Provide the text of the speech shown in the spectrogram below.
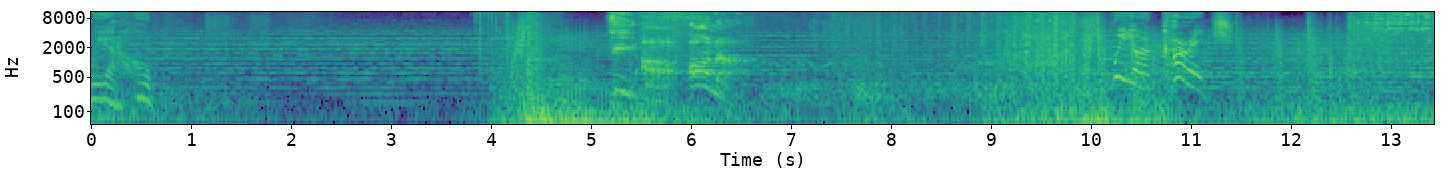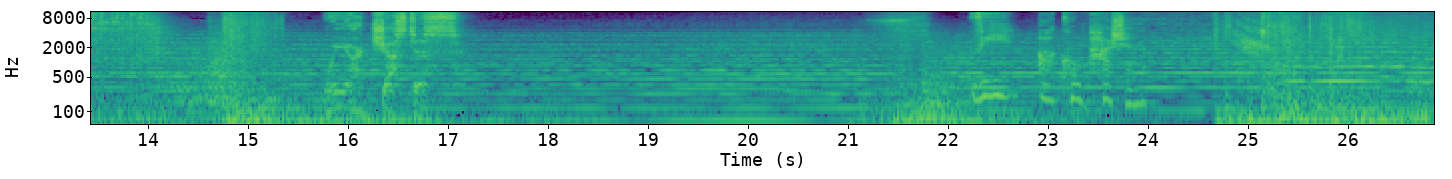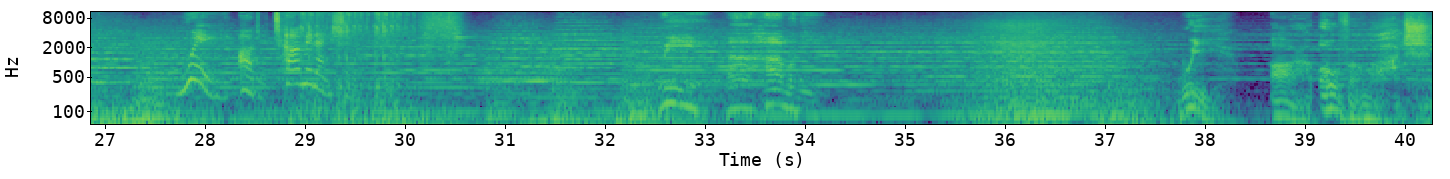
We are hope. We are honor! We are courage! We are justice. We are compassion. We are determination! We are harmony. We are Overwatch.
